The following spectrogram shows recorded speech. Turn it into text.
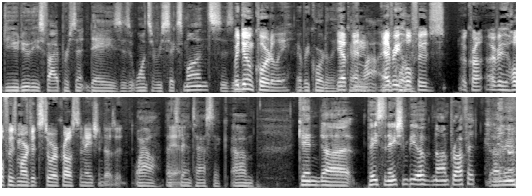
do you do these five percent days? Is it once every six months? Is it We do them quarterly. every quarterly? Yep, Okay, and wow. every, Whole. Foods across every Whole Foods Market store across the nation does it. Wow, that's Yeah. fantastic. Um, can uh, Pace the Nation be a nonprofit? I mean,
